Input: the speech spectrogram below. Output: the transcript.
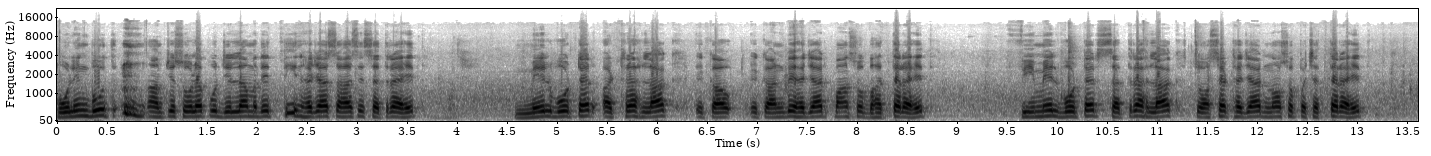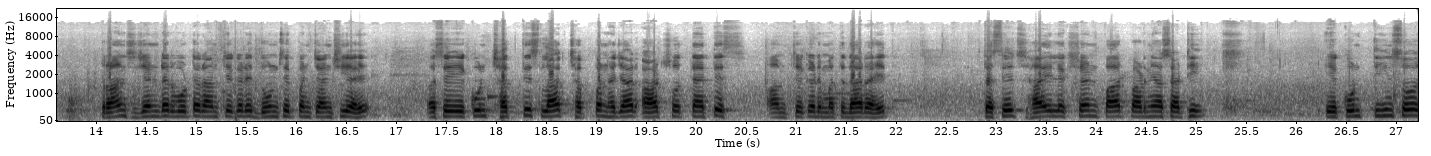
पोलिंग बूथ आमचे सोलापूर जिल्ह्यामध्ये तीन हजार सहाशे सतरा आहेत. मेल वोटर अठरा लाख एकाव एकानवे हजार पाच सौ बहात्तर आहेत. फीमेल वोटर सतरा लाख चौसष्ट हजार नऊ सौ पचहत्तर आहेत. ट्रान्सजेंडर वोटर आमच्याकडे दोनशे पंच्याऐंशी आहे. असे एकूण छत्तीस लाख छप्पन हजार आठशे तेहतीस आमच्याकडे मतदार आहेत. तसेच हा इलेक्शन पार पाडण्यासाठी एकूण तीनशे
